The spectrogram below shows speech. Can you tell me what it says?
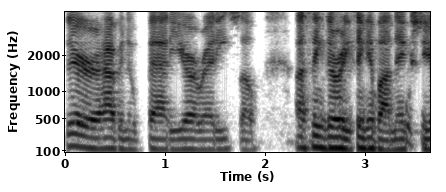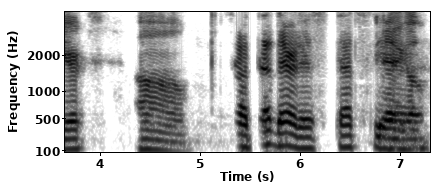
they're having a bad year already, so I think they're already thinking about next year. Um, so that, there it is. That's the. There you uh, go.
